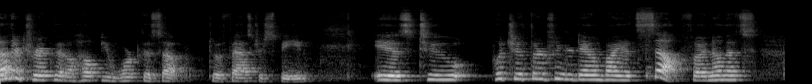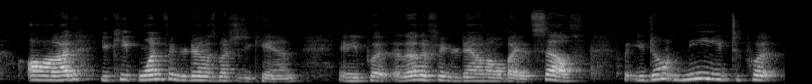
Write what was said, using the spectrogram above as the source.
Another trick that'll help you work this up to a faster speed is to put your third finger down by itself. I know that's odd. You keep one finger down as much as you can and you put another finger down all by itself, but you don't need to put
